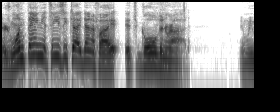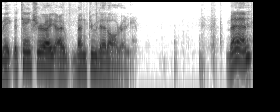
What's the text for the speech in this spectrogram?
There's one thing it's easy to identify, it's goldenrod. And we make the tincture, I, I've been through that already. Then,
